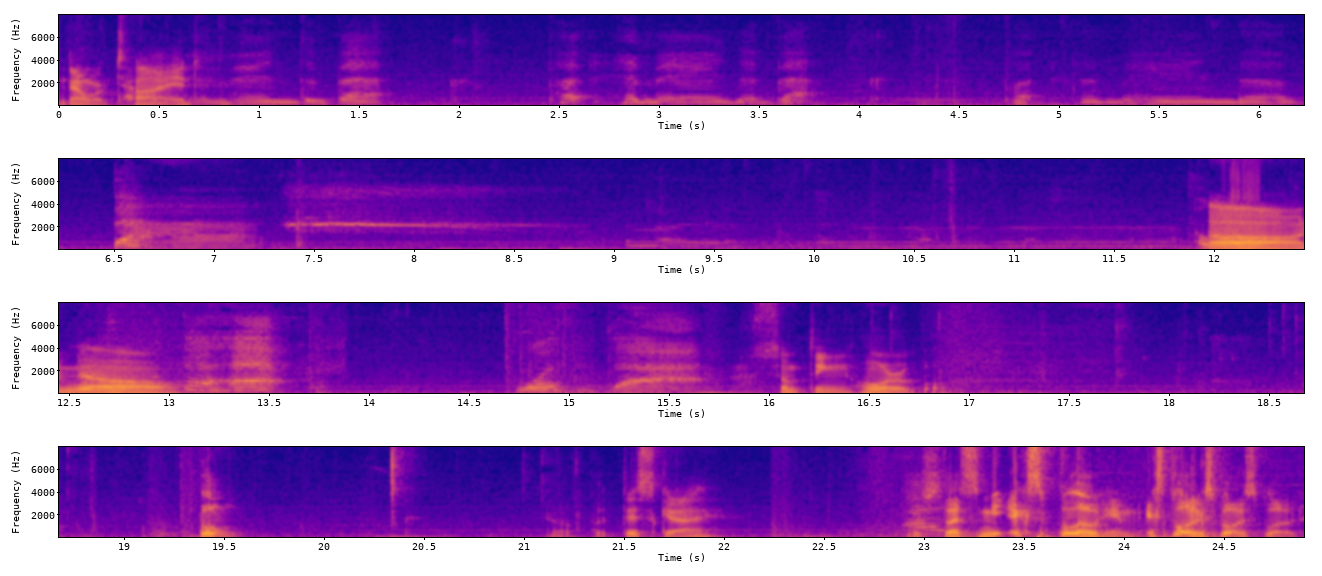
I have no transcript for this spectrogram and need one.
Now we're Put tied. him in the back. Put him in the back. Put him in the back. Oh, oh no. What the heck was that? Something horrible. Boom. I'll put this guy. Which lets me explode him. Explode, explode, explode.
